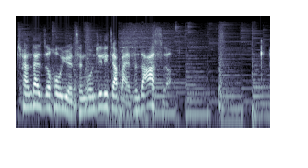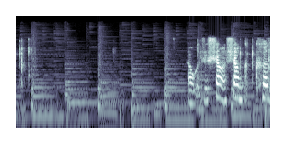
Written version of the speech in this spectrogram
穿戴之后远程攻击力加百分之二十。哎，我这上上坑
